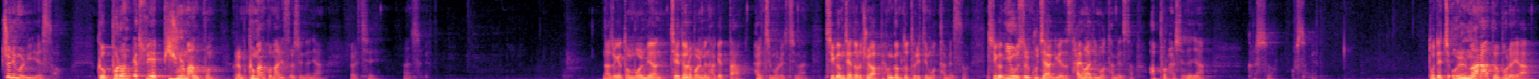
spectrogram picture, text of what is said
주님을 위해서, 그 벌은 액수의 비율만큼, 그럼 그만큼 많이 쓸 수 있느냐? 그렇지 않습니다. 나중에 돈 벌면, 제대로 벌면 하겠다 할지 모르겠지만, 지금 제대로 주 앞에 헌금도 드리지 못하면서 지금 이웃을 구제하기 위해서 사용하지 못하면서 앞으로 할 수 있느냐? 그럴 수 없습니다. 도대체 얼마나 더 벌어야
